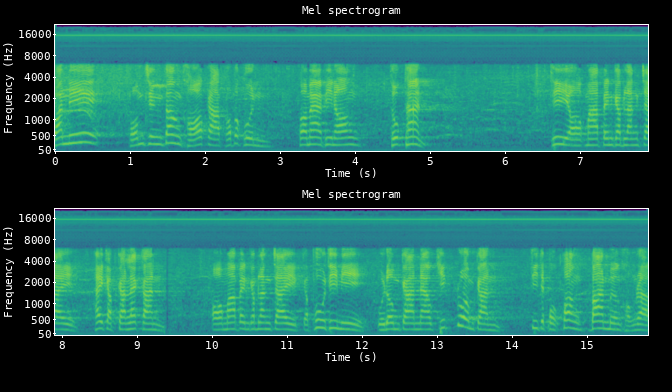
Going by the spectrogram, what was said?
วันนี้ผมจึงต้องขอกราบขอบพระคุณ พ่อแม่พี่น้องทุกท่าน ที่ออกมาเป็นกำลังใจให้กับกันและกัน ออกมาเป็นกำลังใจกับผู้ที่มีอุดมการณ์แนวคิดร่วมกัน ที่จะปกป้องบ้านเมืองของเรา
